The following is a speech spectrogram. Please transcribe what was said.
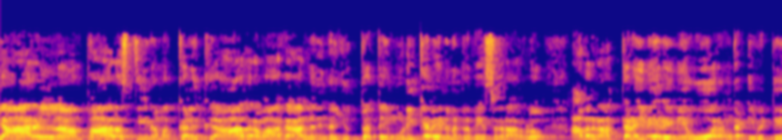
யாரெல்லாம் பாலஸ்தீன மக்களுக்கு ஆதரவாக அல்லது இந்த யுத்தத்தை முடிக்க வேண்டும் என்று பேசுகிறார்களோ அவர்கள் அத்தனை பேரையுமே ஓரம் கட்டிவிட்டு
